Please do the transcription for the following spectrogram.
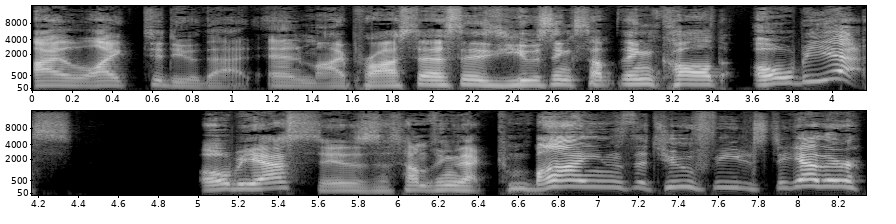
I like to do that. And my process is using something called OBS. OBS is something that combines the two feeds together.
